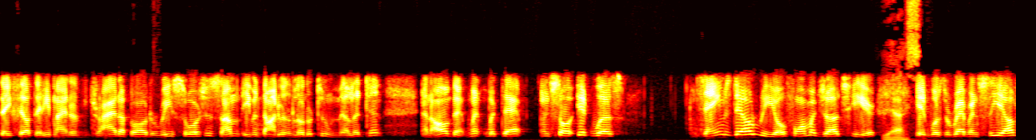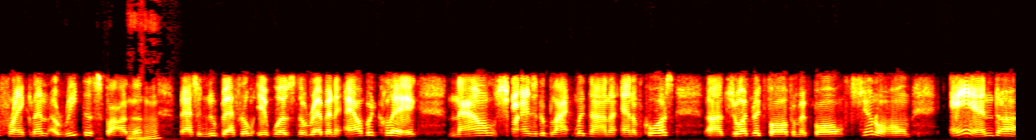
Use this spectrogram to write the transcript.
they felt that he might have dried up all the resources. Some even thought he was a little too militant, and all that went with that. And so it was James Del Rio, former judge here. Yes. It was the Reverend C.L. Franklin, Aretha's father, mm-hmm. Pastor New Bethel. It was the Reverend Albert Cleage, now Shrines of the Black Madonna, and of course uh, George McFall from McFall Funeral Home, and uh,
